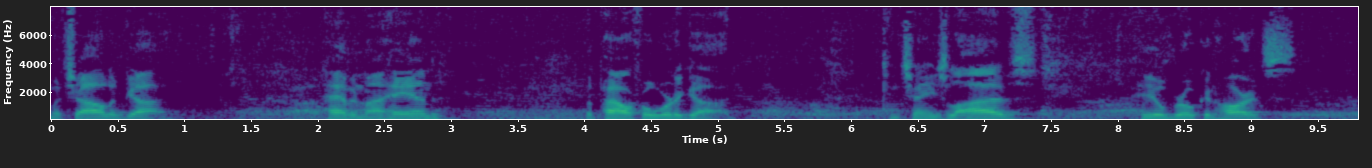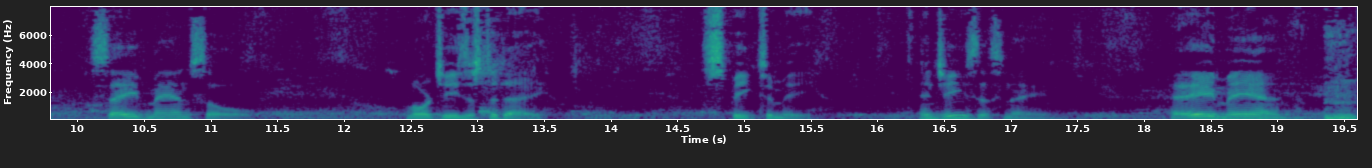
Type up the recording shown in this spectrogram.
I'm a child of God. Have in my hand the powerful Word of God. Can change lives, heal broken hearts, save man's soul. Lord Jesus, today, speak to me. In Jesus' name, amen.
